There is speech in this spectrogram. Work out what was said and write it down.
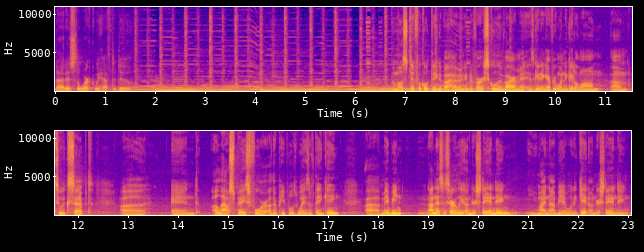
That is the work we have to do. Most difficult thing about having a diverse school environment is getting everyone to get along, um, to accept uh, and allow space for other people's ways of thinking. Uh, maybe not necessarily understanding. You might not be able to get understanding,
